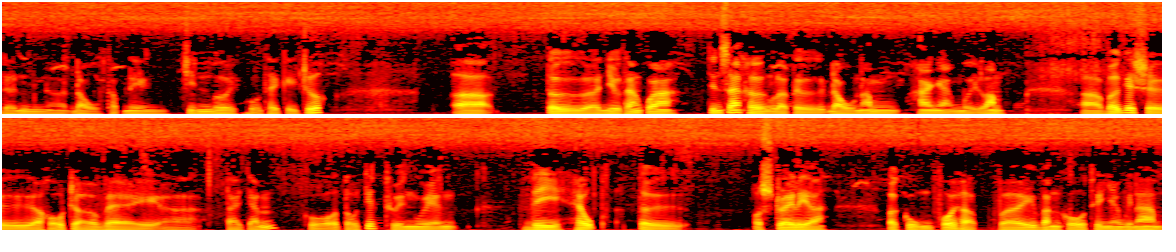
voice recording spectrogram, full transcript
đến à, đầu thập niên 90 của thế kỷ trước. À, từ à, nhiều tháng qua, chính xác hơn là từ đầu năm 2015, à, với cái sự hỗ trợ về à, tài chính của tổ chức thuyền nguyện The Help từ Australia và cùng phối hợp với Văn khố Thuyền nhân Việt Nam,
